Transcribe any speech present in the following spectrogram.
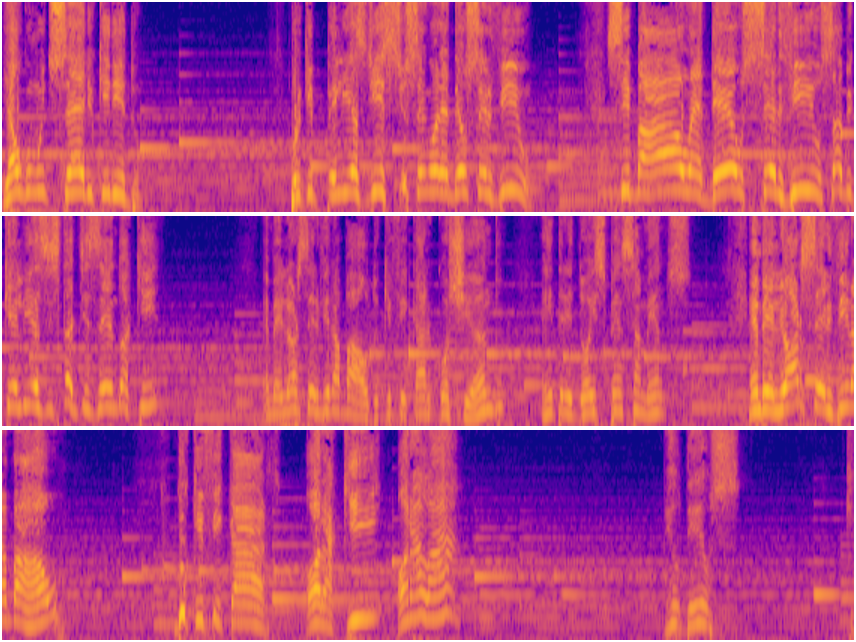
E algo muito sério, querido. Porque Elias disse: se o Senhor é Deus, serviu. Se Baal é Deus, serviu. Sabe o que Elias está dizendo aqui? É melhor servir a Baal do que ficar cocheando entre dois pensamentos. É melhor servir a Baal do que ficar ora aqui, ora lá. Meu Deus, que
